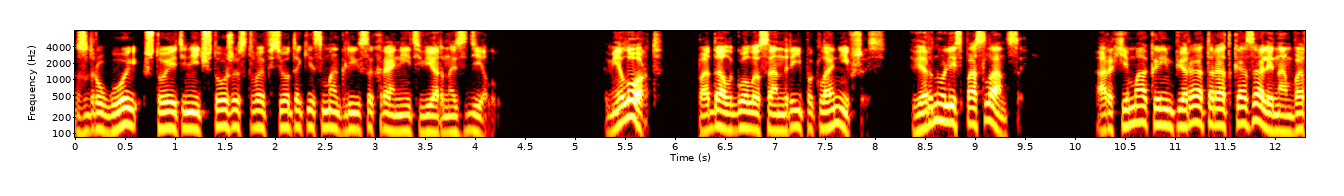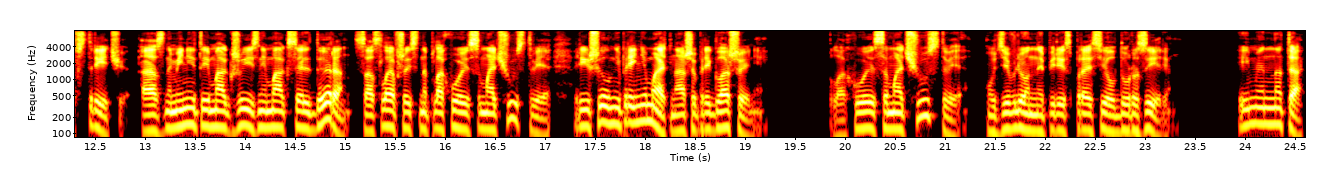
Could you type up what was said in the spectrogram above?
С другой, что эти ничтожества все-таки смогли сохранить верность делу. «Милорд!» — подал голос Андрей, поклонившись. «Вернулись посланцы. Архимаг и император отказали нам во встрече, а знаменитый маг жизни Макс Эльдерон, сославшись на плохое самочувствие, решил не принимать наше приглашение. «Плохое самочувствие?» — удивленно переспросил Дурзерин. «Именно так.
